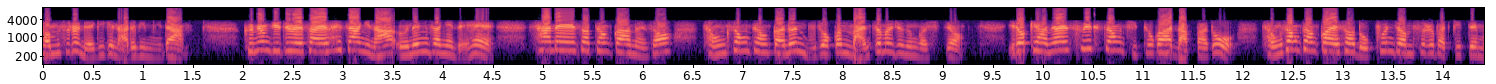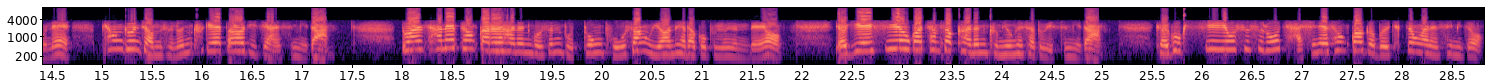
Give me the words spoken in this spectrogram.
점수를 매기기 나름입니다. 금융지주회사의 회장이나 은행장에 대해 사내에서 평가하면서 정성 평가는 무조건 만점을 주는 것이죠. 이렇게 하면 수익성 지표가 나빠도 정성 평가에서 높은 점수를 받기 때문에 평균 점수는 크게 떨어지지 않습니다. 또한 사내 평가를 하는 곳은 보통 보상위원회라고 부르는데요. 여기에 CEO가 참석하는 금융회사도 있습니다. 결국 CEO 스스로 자신의 성과급을 측정하는 셈이죠.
